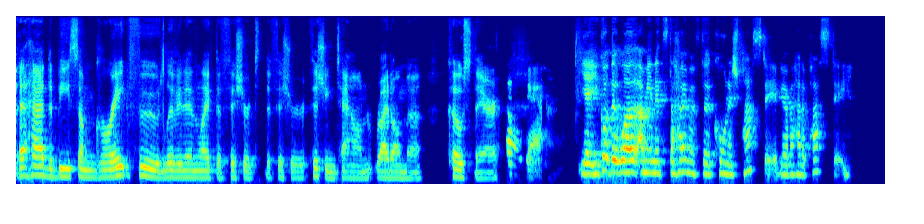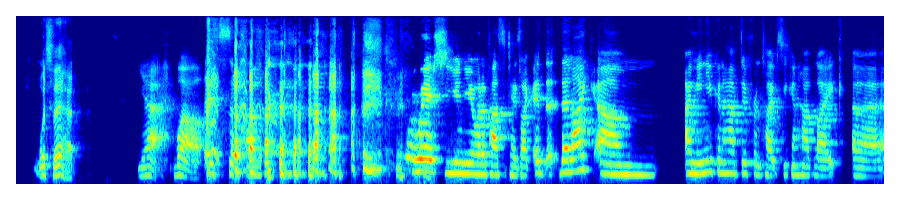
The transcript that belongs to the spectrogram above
that had to be some great food living in like the Fisher, the Fisher fishing town right on the coast there. Oh yeah, yeah. You got the well. I mean, it's the home of the Cornish pasty. Have you ever had a pasty? What's that? Yeah, well, it's. Um, I wish you knew what a pasta tastes like. It, they're like. um I mean, you can have different types. You can have like uh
